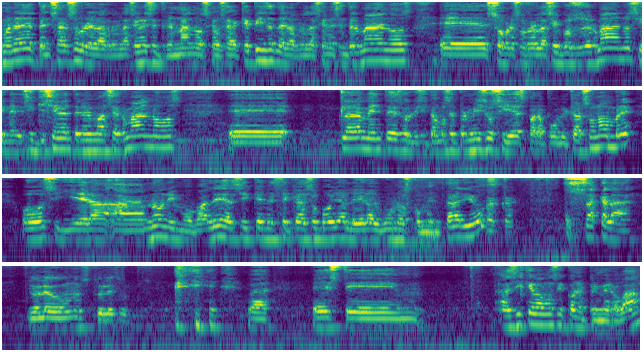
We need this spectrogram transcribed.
manera de pensar sobre las relaciones entre hermanos. O sea, qué piensan de las relaciones entre hermanos, eh, sobre su relación con sus hermanos, si, quisieran tener más hermanos. eh, claramente solicitamos el permiso si es para publicar su nombre o si era anónimo, ¿vale? Así que en este caso voy a leer algunos comentarios. Saca. Sácala. Yo leo unos, tú lees otros. Va, Este. Así que vamos a ir con el primero, ¿va?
